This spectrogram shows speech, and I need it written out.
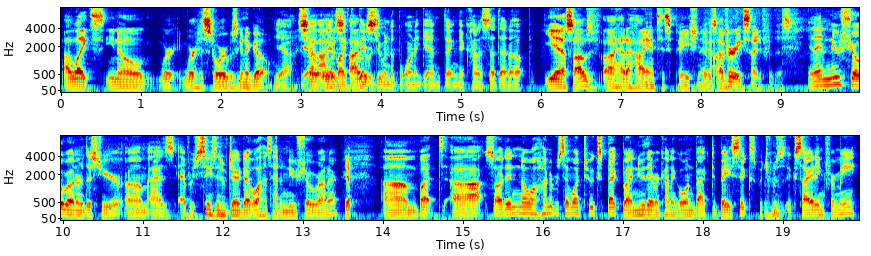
I liked you know where where his story was gonna go. Yeah, yeah. So it I was- like that I they was- were doing the Born Again thing. They kind of set that up. Yeah, so I was I had a high anticipation. It was I'm very excited for this. And they had a new showrunner this year, um, as every season of Daredevil has had a new showrunner. Yep. Um, but uh, so I didn't know 100% what to expect, but I knew they were kind of going back to basics, which was exciting for me.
